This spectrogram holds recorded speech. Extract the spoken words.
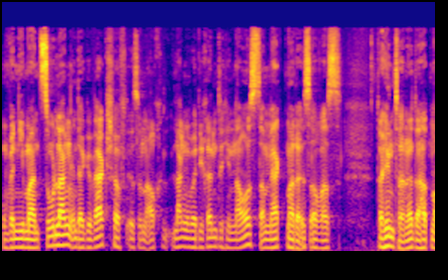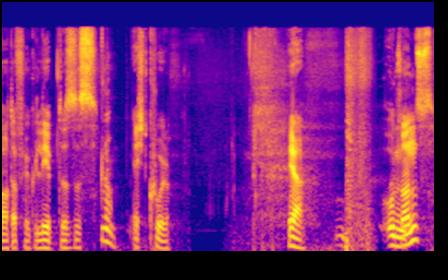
Und wenn jemand so lange in der Gewerkschaft ist und auch lange über die Rente hinaus, dann merkt man, da ist auch was dahinter. Ne? Da hat man auch dafür gelebt. Das ist Ja. echt cool. Ja, Und sonst?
